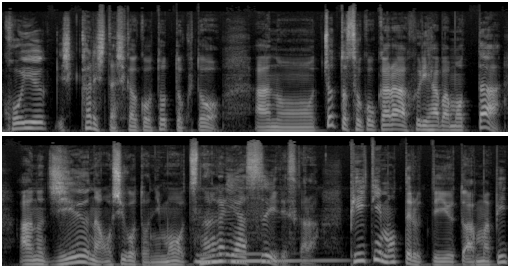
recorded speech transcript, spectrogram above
こういうしっかりした資格を取っとくとあのちょっとそこから振り幅持ったあの自由なお仕事にもつながりやすいですから PT 持ってるっていうとあ、まあ、PT っ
